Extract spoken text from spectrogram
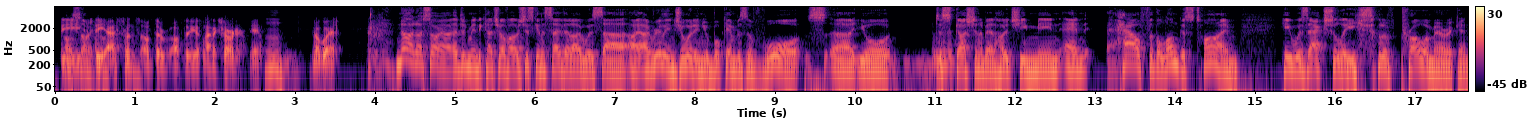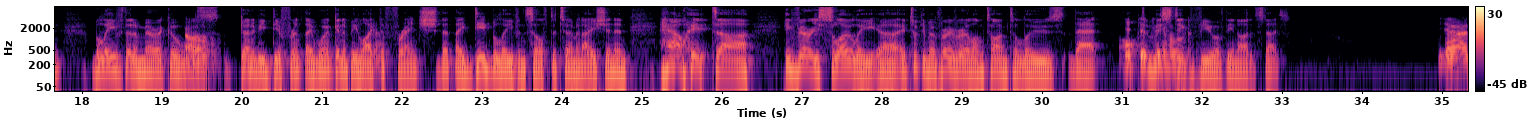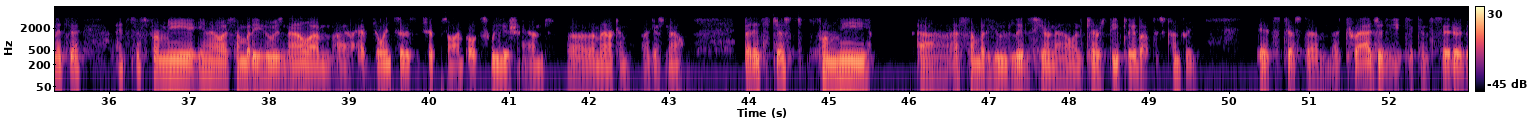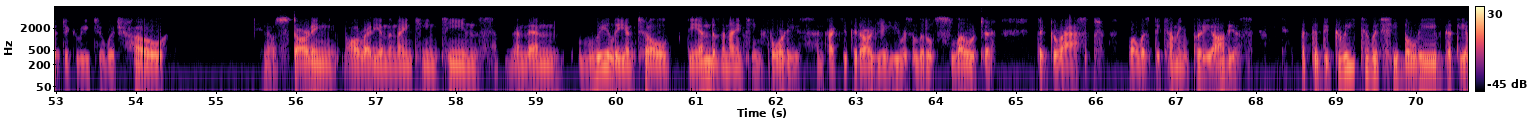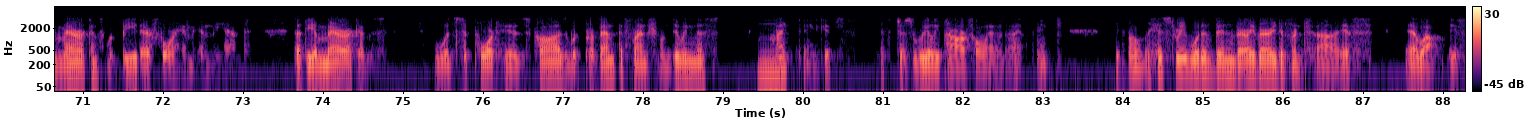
the oh, sorry, the essence of the of the Atlantic Charter. Yeah. Mm. No, go ahead. No, no, sorry, I didn't mean to cut you off. I was just going to say that I was, uh, I, I, really enjoyed in your book Embers of War uh, your discussion about Ho Chi Minh and how, for the longest time, he was actually sort of pro-American, believed that America was oh. going to be different. They weren't going to be like yeah. the French. That they did believe in self-determination, and how it. Uh, he very slowly. Uh, it took him a very, very long time to lose that optimistic view of the United States. Yeah, and it's a, it's just for me, you know, as somebody who is now, um, I have joint citizenship, so I'm both Swedish and uh, American, I guess now. But it's just for me, uh, as somebody who lives here now and cares deeply about this country, it's just a, a tragedy to consider the degree to which Ho, you know, starting already in the 19 teens and then really until the end of the 1940s. In fact, you could argue he was a little slow to, to grasp what was becoming pretty obvious. But the degree to which he believed that the Americans would be there for him in the end, that the Americans would support his cause, would prevent the French from doing this, mm. I think it's it's just really powerful, and I think you know history would have been very very different uh, if uh, well if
